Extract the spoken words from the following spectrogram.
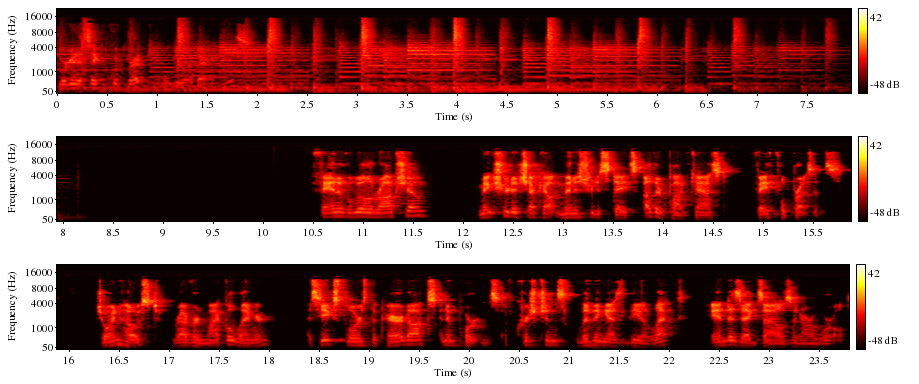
We're going to take a quick break, and we'll be right back after this. Fan of the Will and Rob Show? Make sure to check out Ministry to State's other podcast, Faithful Presence. Join host, Reverend Michael Langer, as he explores the paradox and importance of Christians living as the elect and as exiles in our world,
